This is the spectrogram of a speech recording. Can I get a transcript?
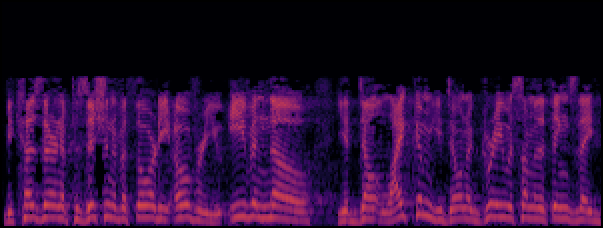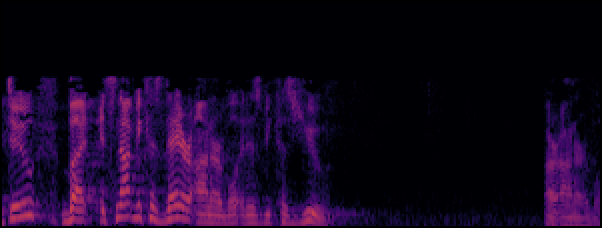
because they're in a position of authority over you, even though you don't like them, you don't agree with some of the things they do, but it's not because they are honorable, it is because you are honorable.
